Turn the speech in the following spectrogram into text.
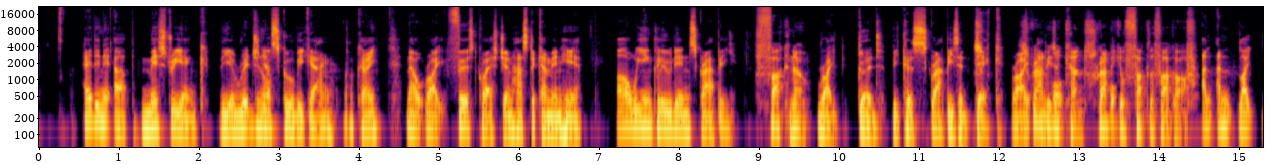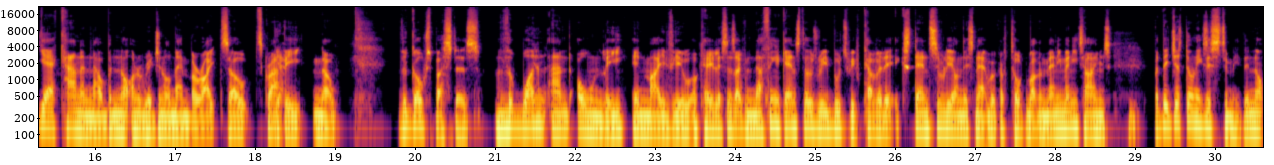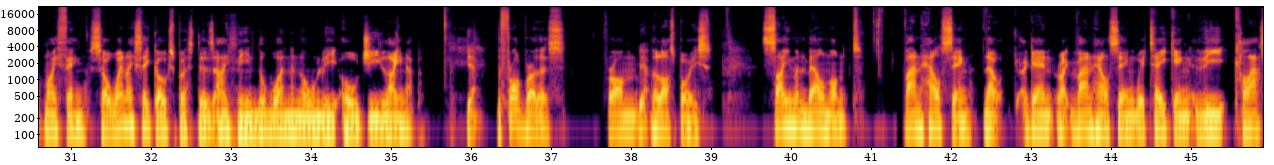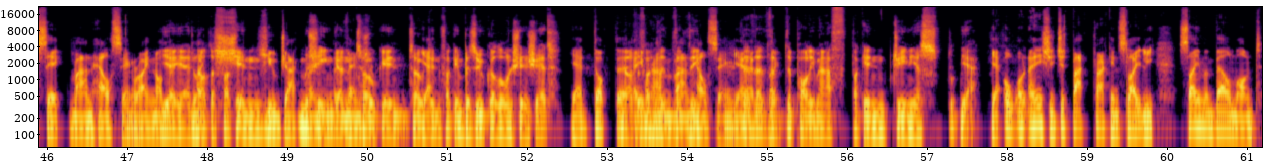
Heading it up, Mystery Inc., the original Yeah. Scooby Gang. Okay. Now, right, first question has to come in here. Are we including Scrappy? Fuck no. Right, good, because Scrappy's a dick, right? Scrappy's and, a cunt. Scrappy can fuck the fuck off. and and like yeah, canon now, but not an original member, right? So Scrappy, no. The Ghostbusters, the one and only, in my view. Okay, listeners, I've nothing against those reboots. We've covered it extensively on this network. I've talked about them many, many times, but they just don't exist to me. They're not my thing. So when I say Ghostbusters, I mean the one and only OG lineup. Yeah. The Frog Brothers from Yeah. The Lost Boys, Simon Belmont, Van Helsing. Now, again, right, Van Helsing, we're taking the classic Van Helsing, right? Not Yeah, the, yeah, like, not the fucking Hugh Jackman Machine gun adventure- token, token, Yeah. fucking bazooka launching shit. Yeah, Doctor No, the Abraham the- the- Van the- Helsing. Yeah, the, the, like- the, the polymath fucking genius. Yeah. Yeah. Oh, oh, and actually, just backtracking slightly, Simon Belmont.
